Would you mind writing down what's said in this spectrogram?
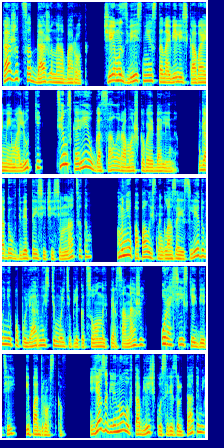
Кажется, даже наоборот. Чем известнее становились кавайные малютки, тем скорее угасала ромашковая долина. Году в 2017 мне попалось на глаза исследование популярностью мультипликационных персонажей у российских детей и подростков. Я заглянула в табличку с результатами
